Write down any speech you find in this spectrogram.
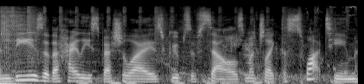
And these are the highly specialized groups of cells, much like the SWAT team,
